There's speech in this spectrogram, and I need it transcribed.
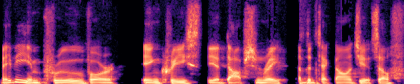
maybe improve or increase the adoption rate of the technology itself?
